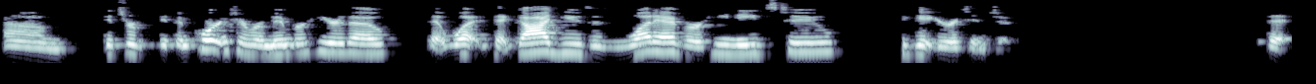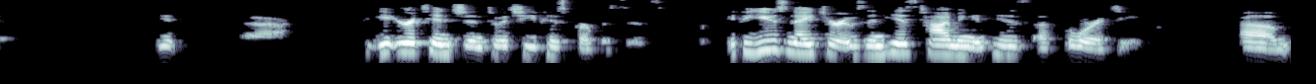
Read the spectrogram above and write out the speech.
Um, it's re- it's important to remember here though that what that God uses whatever He needs to to get your attention. That it uh, to get your attention to achieve His purposes. If He used nature, it was in His timing and His authority. Um,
